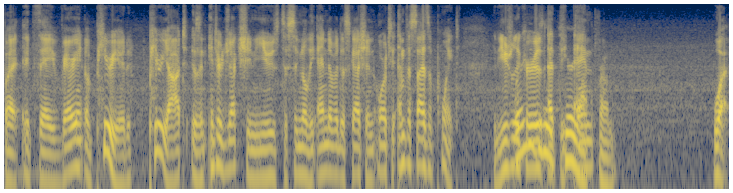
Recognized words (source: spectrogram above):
But it's a variant of period. Period is an interjection used to signal the end of a discussion or to emphasize a point. It usually Where occurs at the end. from What?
